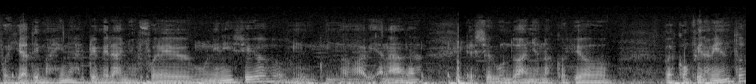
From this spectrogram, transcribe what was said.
pues ya te imaginas, el primer año fue un inicio, no había nada, el segundo año nos cogió pues confinamiento,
